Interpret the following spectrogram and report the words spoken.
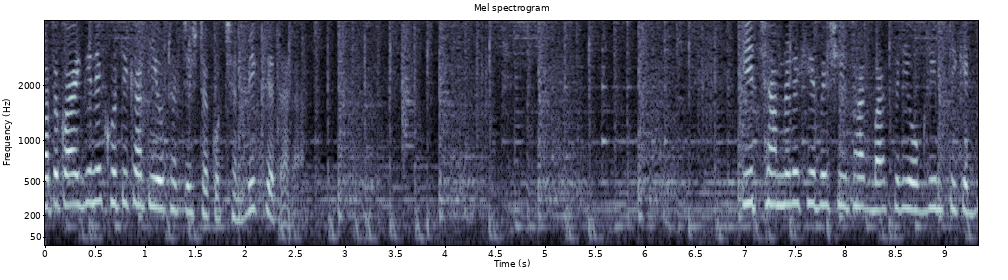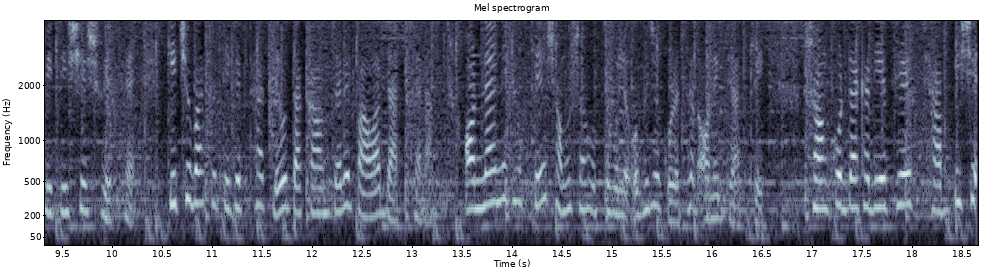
গত কয়েকদিনে ক্ষতি কাটিয়ে ওঠার চেষ্টা করছেন বিক্রেতারা। ঈদ সামনে রেখে বেশিরভাগ বাসেরই অগ্রিম টিকিট বিক্রি শেষ হয়েছে। কিছু বাসের টিকিট থাকলেও তা কাউন্টারে পাওয়া যাচ্ছে না। অনলাইনে ঢুকতে সমস্যা হচ্ছে বলে অভিযোগ করেছেন অনেক যাত্রী। সংকট দেখা দিয়েছে ছাব্বিশে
